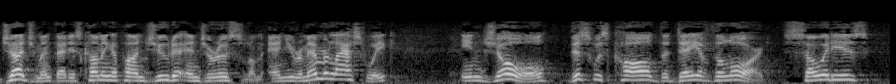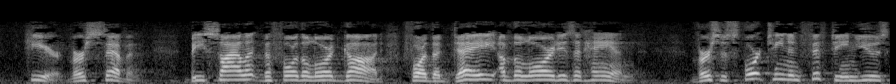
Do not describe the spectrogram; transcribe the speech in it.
judgment that is coming upon Judah and Jerusalem. And you remember last week, in Joel, this was called the day of the Lord. So it is here. Verse 7. Be silent before the Lord God, for the day of the Lord is at hand. Verses 14 and 15 use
